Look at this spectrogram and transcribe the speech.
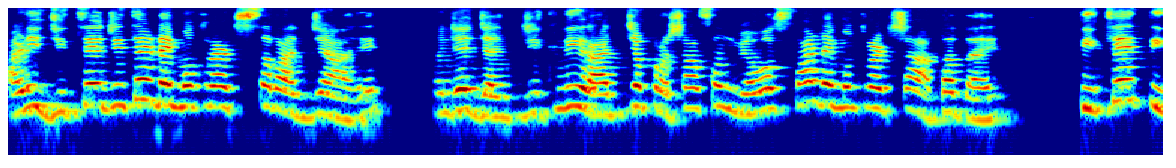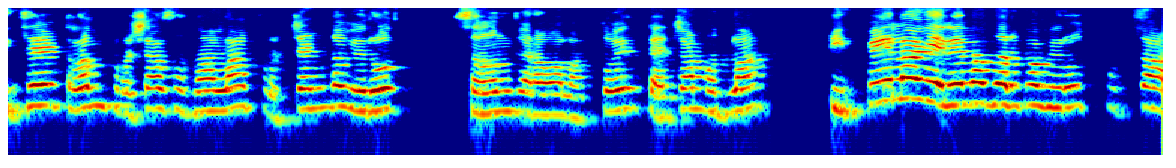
आणि जिथे जिथे डेमोक्रॅट्सचं राज्य आहे म्हणजे जिथली राज्य प्रशासन व्यवस्था डेमोक्रॅटच्या हातात आहे तिथे तिथे ट्रम्प प्रशासनाला प्रचंड विरोध सहन करावा लागतोय. त्याच्यामधला टिपेला गेलेला जर का विरोध कुठचा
